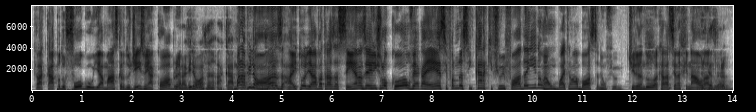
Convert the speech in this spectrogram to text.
Aquela capa do fogo e a máscara do Jason e a cobra. Maravilhosa, a capa. Maravilhosa. maravilhosa Aí tu olhava atrás das cenas e a gente locou o VHS falando assim, cara, que filme foda e não é um baita, é uma bosta, né? Um filme. Tirando aquela cena final lá do...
